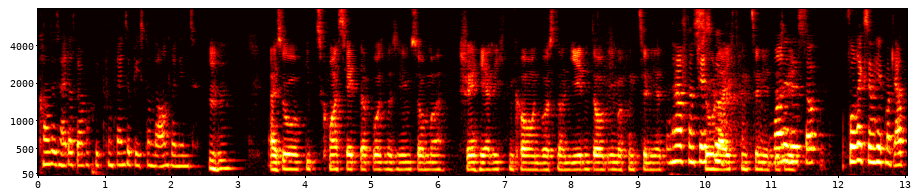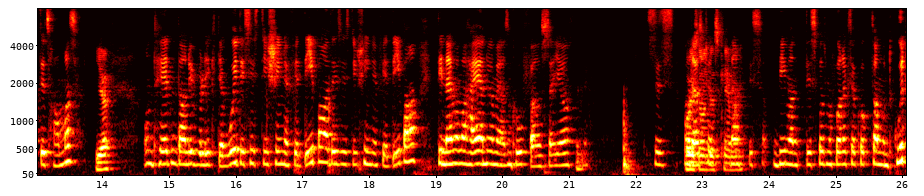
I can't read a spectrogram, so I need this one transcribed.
kann es sein, dass du einfach weg vom Fernseher bist und der andere nimmt. Mhm. Also gibt es kein Setup, was man sich im Sommer schön herrichten kann und was dann jeden Tag immer funktioniert. Na, Francesco, so leicht funktioniert das nicht. Das sag, voriges Jahr hätte man geglaubt, jetzt haben wir es. Ja. Und hätten dann überlegt, jawohl, das ist die Schiene für D-Bahn, das ist die Schiene für D-Bahn, die nehmen wir heuer nur mehr aus dem Kopf raus. Ja, mhm. Das ist, Alles anders nein, das, wie man das, was wir vorher gesagt haben, und gut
